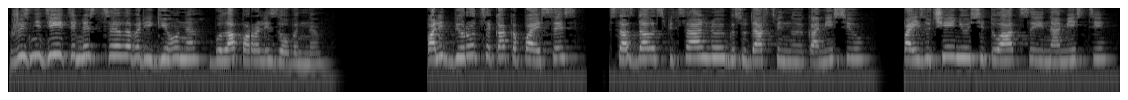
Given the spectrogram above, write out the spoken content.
Жизнедеятельность целого региона была парализована. Политбюро ЦК КПСС создало специальную государственную комиссию по изучению ситуации на месте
